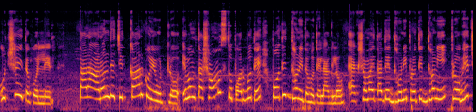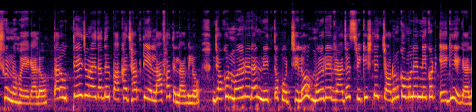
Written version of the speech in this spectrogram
উৎসাহিত করলেন। তারা আনন্দে চিৎকার করে উঠল এবং তা সমস্ত পর্বতে প্রতিধ্বনিত হতে লাগল। একসময় তাদের ধ্বনি প্রতিধ্বনি প্রভেদ শূন্য হয়ে গেল। তারা উত্তেজনায় তাদের পাখা ঝাপটিয়ে লাফাতে লাগল। যখন ময়ূরেরা নৃত্য করছিল, ময়ূরের রাজা শ্রীকৃষ্ণের চরণ কমলের নিকট এগিয়ে গেল।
